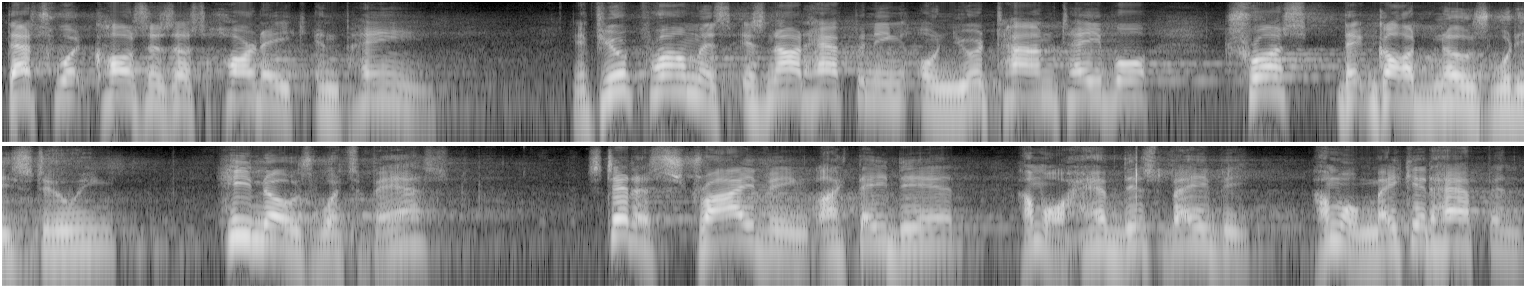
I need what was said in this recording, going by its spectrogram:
That's what causes us heartache and pain. If your promise is not happening on your timetable, trust that God knows what He's doing. He knows what's best. Instead of striving like they did, I'm gonna have this baby, I'm gonna make it happen.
